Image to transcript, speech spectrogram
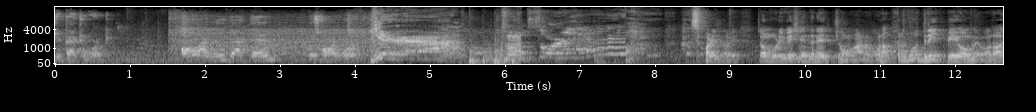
Get back to work. All I knew back then was hard work. Yeah sorry sorry sorry ကျွန်တော် motivation တည်းကြုံရတော့ဗောနော်တခု delete ပေးအောင်မယ်ဗောနော်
